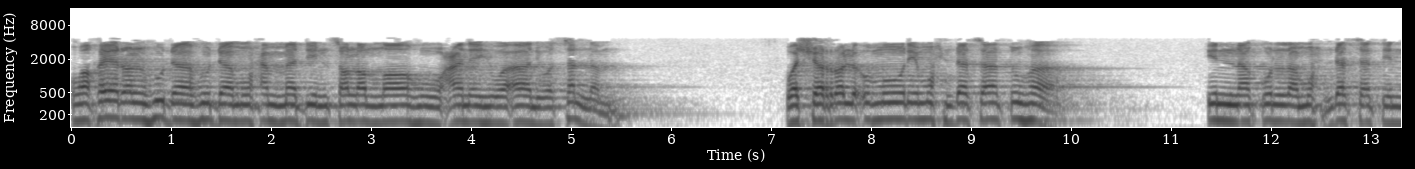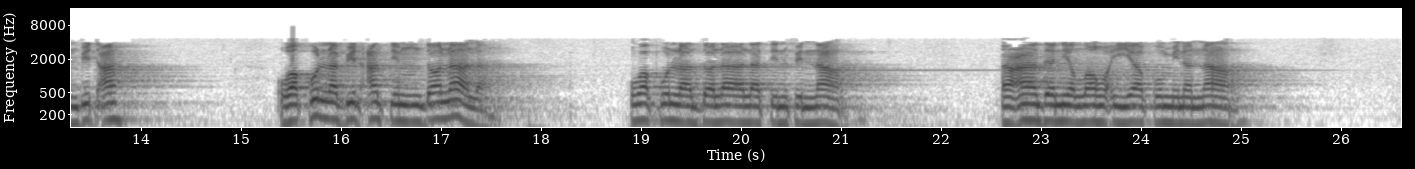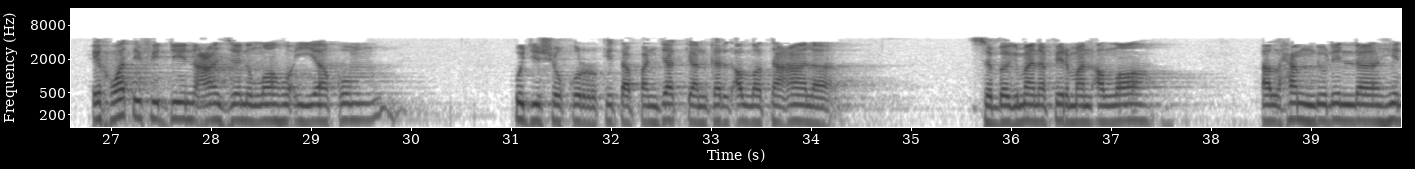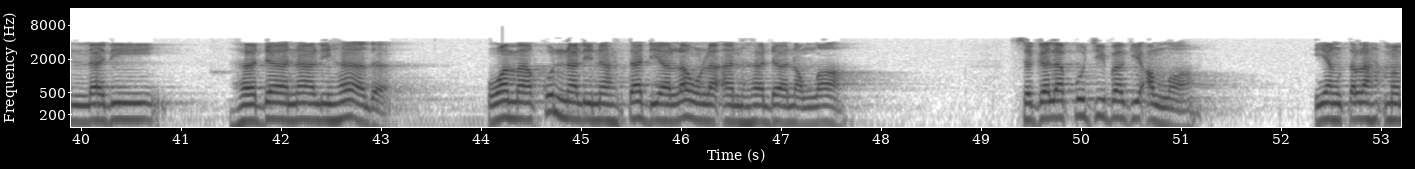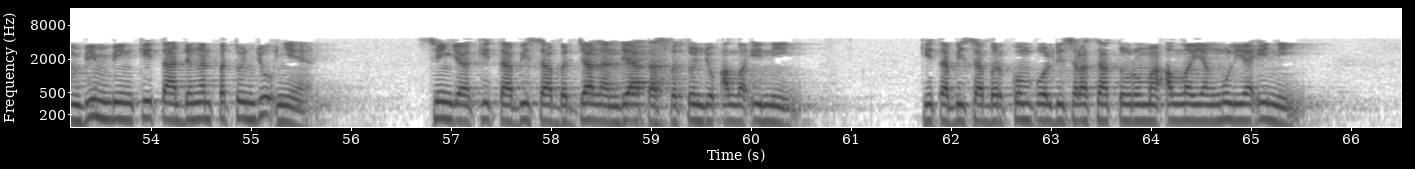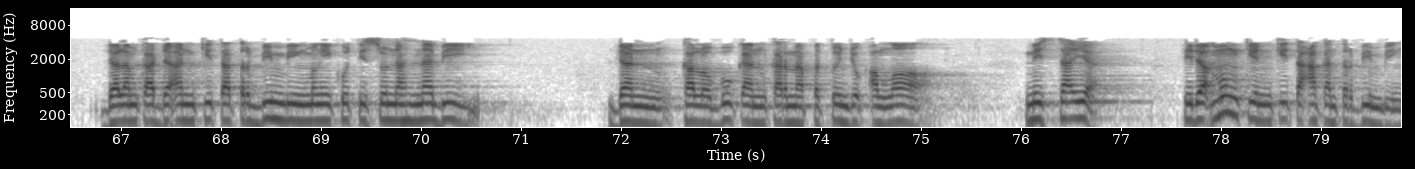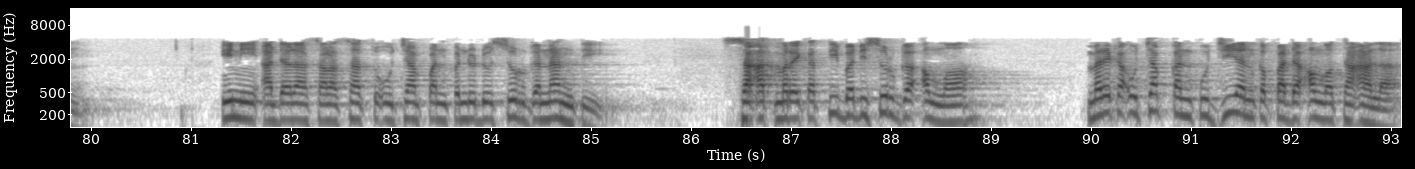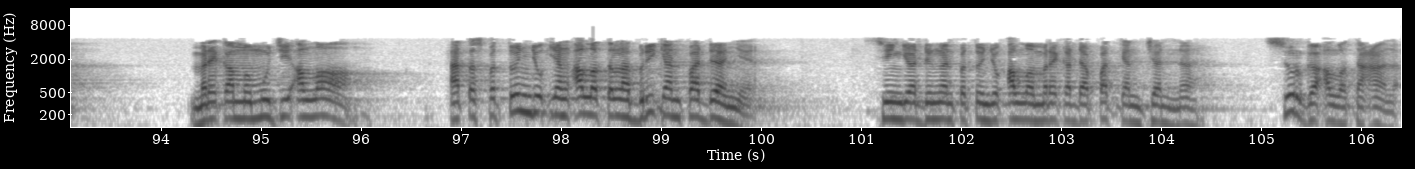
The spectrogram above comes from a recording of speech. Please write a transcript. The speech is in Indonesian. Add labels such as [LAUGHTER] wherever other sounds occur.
وخير الهدى هدى محمد صلى الله عليه وآله وسلم وشر الأمور محدثاتها إن كل محدثة بدعة وكل بدعة ضلالة وكل ضلالة في النار. أعاذني الله وإياكم من النار. Ikhwati fiddin azanillahu iyyakum. Puji syukur kita panjatkan kepada Allah Ta'ala. Sebagaimana firman Allah. Alhamdulillahilladzi hadana lihada. Wa ma kunna linahtadiya laula an hadana Allah. Segala puji bagi Allah. Yang telah membimbing kita dengan petunjuknya sehingga kita bisa berjalan di atas petunjuk Allah ini. Kita bisa berkumpul di salah satu rumah Allah yang mulia ini. Dalam keadaan kita terbimbing mengikuti sunnah Nabi. Dan kalau bukan karena petunjuk Allah. Niscaya tidak mungkin kita akan terbimbing. Ini adalah salah satu ucapan penduduk surga nanti saat mereka tiba di surga Allah, mereka ucapkan pujian kepada Allah Ta'ala. Mereka memuji Allah atas petunjuk yang Allah telah berikan padanya. Sehingga dengan petunjuk Allah mereka dapatkan jannah. Surga Allah Ta'ala.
